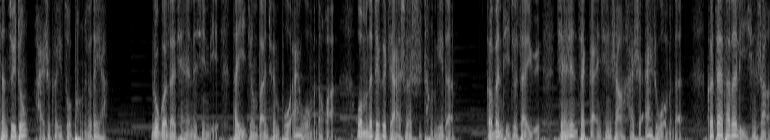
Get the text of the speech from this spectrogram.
但最终还是可以做朋友的呀。如果在前任的心里他已经完全不爱我们的话，我们的这个假设是成立的。可问题就在于，前任在感性上还是爱着我们的，可在他的理性上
